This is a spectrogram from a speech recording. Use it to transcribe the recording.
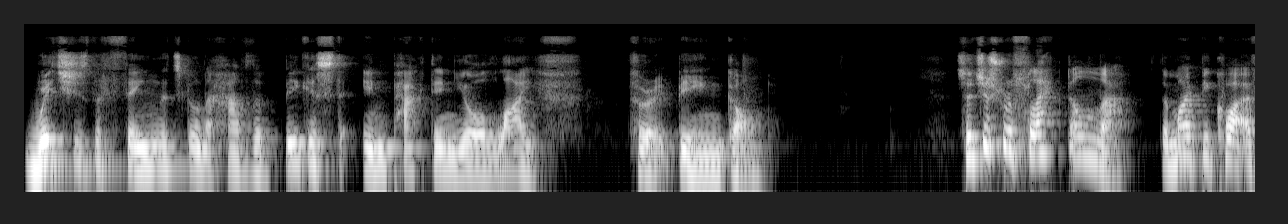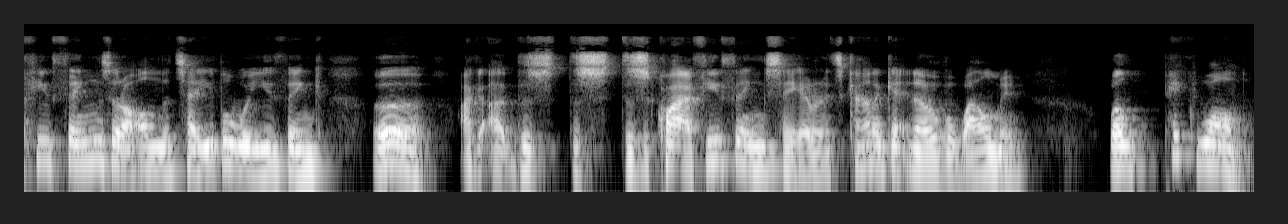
which is the thing that's going to have the biggest impact in your life for it being gone? So just reflect on that. There might be quite a few things that are on the table where you think, oh, I, I, there's, there's, there's quite a few things here and it's kind of getting overwhelming. Well, pick one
